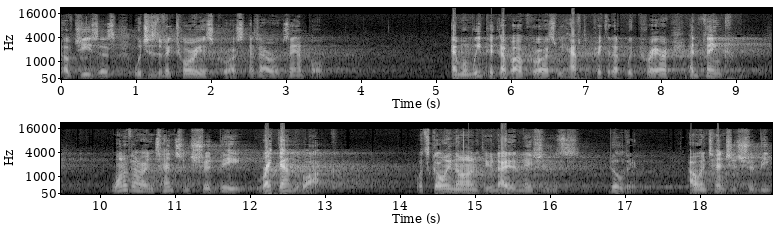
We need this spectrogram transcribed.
of Jesus, which is the victorious cross, as our example. And when we pick up our cross, we have to pick it up with prayer and think one of our intentions should be right down the block what's going on at the United Nations building. Our intention should be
